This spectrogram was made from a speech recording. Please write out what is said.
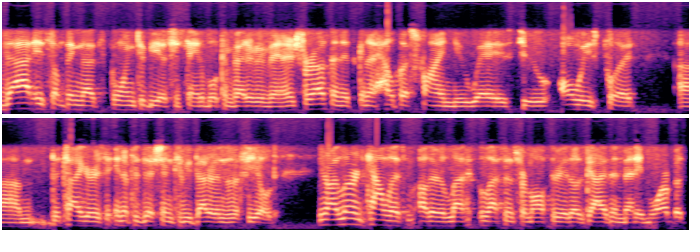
that is something that's going to be a sustainable competitive advantage for us, and it's going to help us find new ways to always put um, the Tigers in a position to be better than the field. You know, I learned countless other le- lessons from all three of those guys and many more, but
